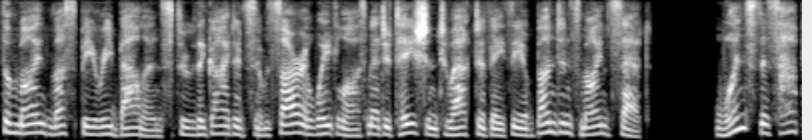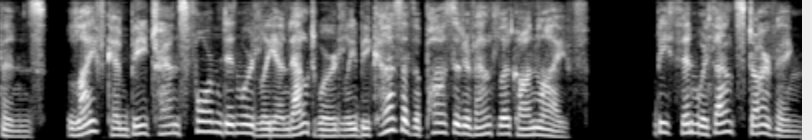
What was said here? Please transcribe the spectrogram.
The mind must be rebalanced through the guided samsara weight loss meditation to activate the abundance mindset. Once this happens, life can be transformed inwardly and outwardly because of the positive outlook on life. Be thin without starving.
